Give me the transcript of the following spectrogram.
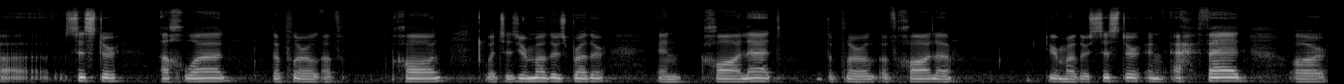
uh, sister. Akhwal the plural of khal which is your mother's brother. And khalat the plural of khala your mother's sister. And ahfad are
